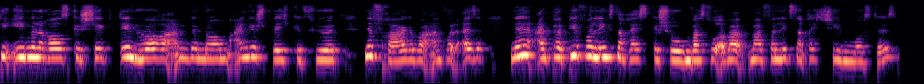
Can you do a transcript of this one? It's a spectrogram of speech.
die E-Mail rausgeschickt, den Hörer angenommen, ein Gespräch geführt, eine Frage beantwortet, also ne, ein Papier von links nach rechts geschoben, was du aber mal von links nach rechts schieben musstest.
